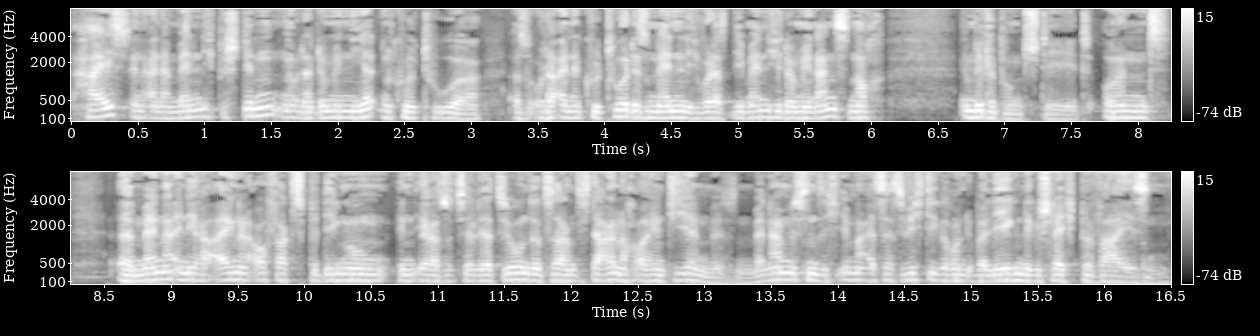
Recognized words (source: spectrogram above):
heißt in einer männlich bestimmten oder dominierten Kultur, also oder eine Kultur des Männlichen, wo das, die männliche Dominanz noch im Mittelpunkt steht und äh, Männer in ihrer eigenen Aufwachsbedingungen, in ihrer Sozialisation sozusagen sich daran noch orientieren müssen. Männer müssen sich immer als das wichtigere und überlegende Geschlecht beweisen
